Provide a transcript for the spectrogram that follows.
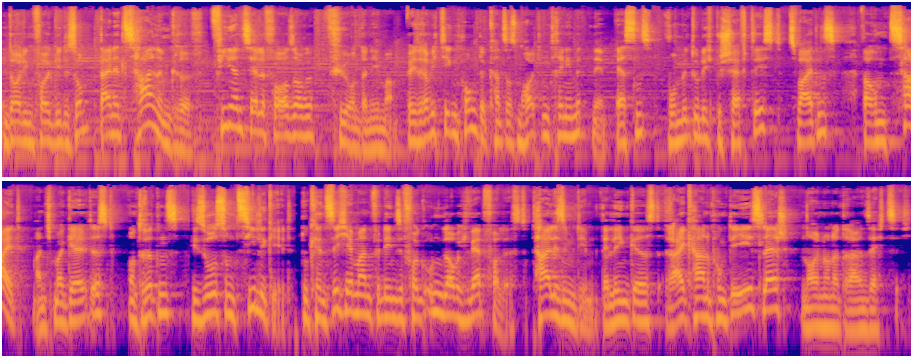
In der heutigen Folge geht es um deine Zahlen im Griff. Finanzielle Vorsorge für Unternehmer. Welche drei wichtigen Punkte kannst du aus dem heutigen Training mitnehmen? Erstens, womit du dich beschäftigst. Zweitens, warum Zeit manchmal Geld ist. Und drittens, wieso es um Ziele geht. Du kennst sicher jemanden, für den diese Folge unglaublich wertvoll ist. Teile sie mit ihm. Der Link ist ist reikane.de slash 963.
